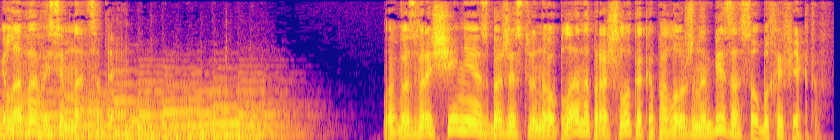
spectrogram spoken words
Глава 18 Возвращение с божественного плана прошло, как и положено, без особых эффектов.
